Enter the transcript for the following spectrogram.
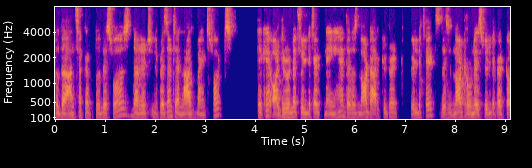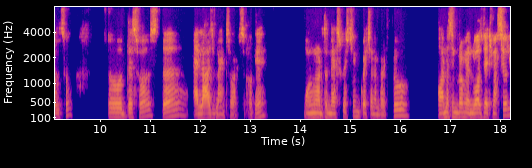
So the answer to this was that it represents enlarged blind spots. ठीक है altitudinal field defect नहीं है this is not arcuate field defects this is not Ronde's field defect also so this was the enlarged blind spots okay moving on to the next question question number two Horner syndrome involves which muscle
